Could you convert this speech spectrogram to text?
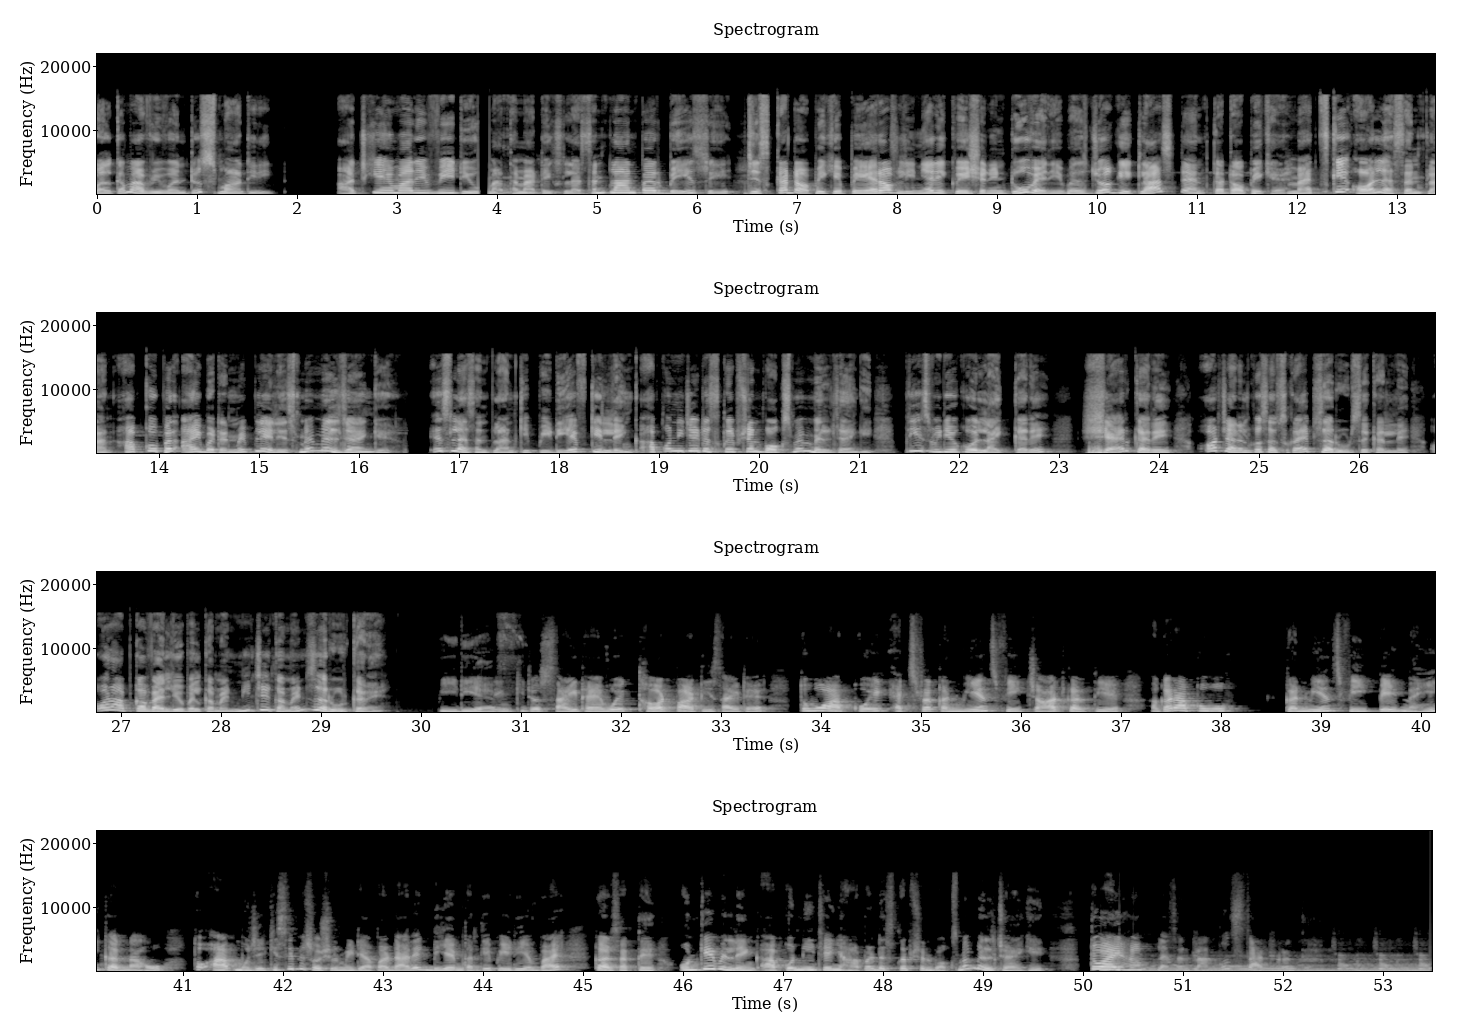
Welcome everyone to smart read आज की हमारी वीडियो मैथमेटिक्स लेसन प्लान पर बेस्ड है, जिसका टॉपिक है pair of linear equation in two variables जो कि क्लास टेंथ का टॉपिक है। मैथ्स के ऑल लेसन प्लान आपको ऊपर आई बटन में प्लेलिस्ट में मिल जाएँगे। इस लेसन प्लान की पीडीएफ की लिंक आपको नीचे डिस्क्रिप्शन बॉक्स में मिल जाएगी। प्लीज़ वीडियो को लाइक करें शेयर करें और चैनल को सब्सक्राइब ज़रूर से कर लें और आपका वैल्यूएबल कमेंट नीचे कमेंट ज़रूर करें। पीडीएफ इनकी जो साइट है वो एक थर्ड पार्टी साइट है तो वो आपको एक एक्स्ट्रा कन्वीनियंस फ़ी चार्ज करती है। अगर आपको वो कन्वीनियंस फ़ी पे नहीं करना हो तो आप मुझे किसी भी सोशल मीडिया पर डायरेक्ट डीएम करके पीडीएफ बाय कर सकते हैं। उनकी भी लिंक आपको नीचे यहाँ पर डिस्क्रिप्शन बॉक्स में मिल जाएगी। तो आइए हम लेसन प्लान को स्टार्ट करते हैं।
